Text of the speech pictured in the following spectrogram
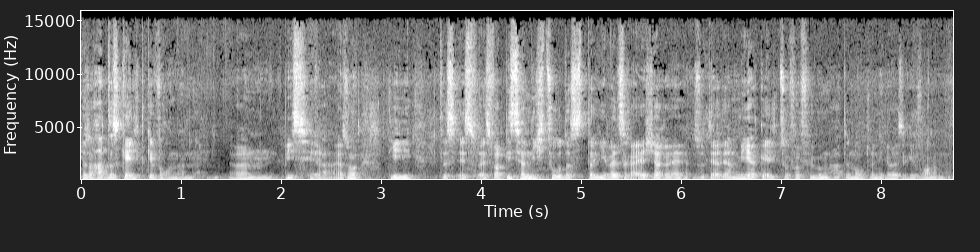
also hat das Geld gewonnen? ähm, bisher. Also die, das ist, es war bisher nicht so, dass der jeweils Reichere, also der, der mehr Geld zur Verfügung hatte, notwendigerweise gewonnen hat.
